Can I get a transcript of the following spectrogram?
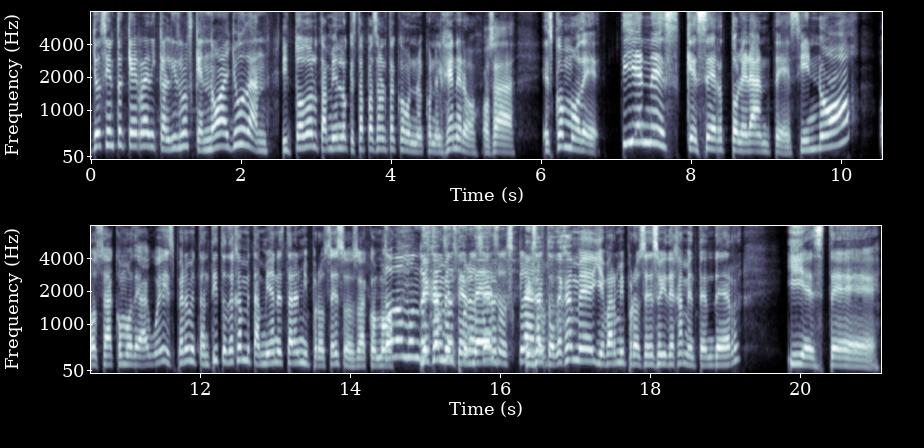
Yo siento que hay radicalismos que no ayudan. Y todo lo- también lo que está pasando ahorita con, con el género. O sea, es como de, tienes que ser tolerante. Si no, o sea, como de, ay, güey, espérame tantito, déjame también estar en mi proceso. O sea, como. Todo mundo está en sus procesos, claro. Exacto, déjame llevar mi proceso y déjame entender. Y este.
